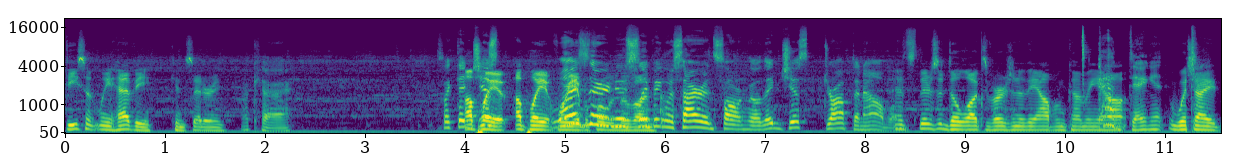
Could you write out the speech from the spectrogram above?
decently heavy considering. okay. It's like they I'll just. play it. I'll play it for Why you is there a new "Sleeping on. with Sirens" song though? They just dropped an album. It's there's a deluxe version of the album coming God out. dang it. Which I,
